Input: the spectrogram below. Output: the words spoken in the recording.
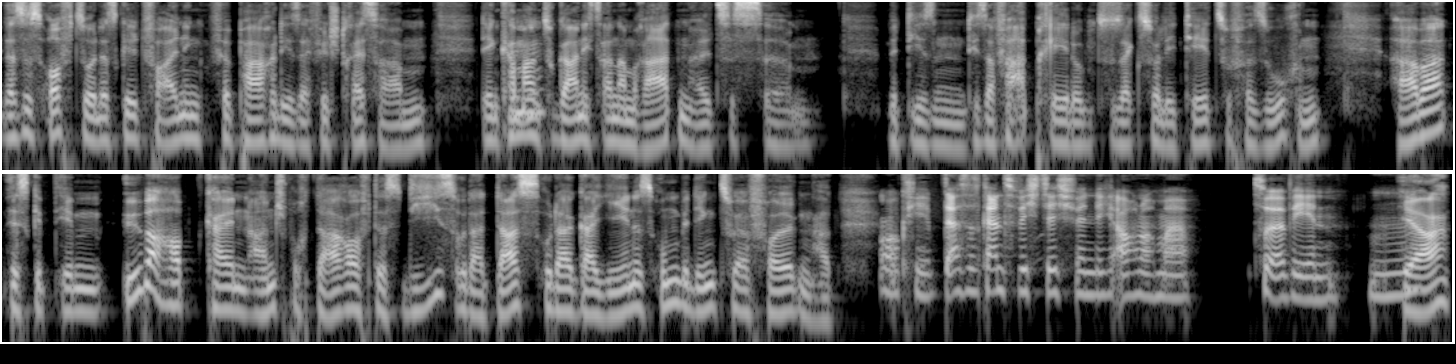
Das ist oft so. Das gilt vor allen Dingen für Paare, die sehr viel Stress haben. Den kann mhm. man zu gar nichts anderem raten, als es ähm, mit diesen, dieser Verabredung zur Sexualität zu versuchen. Aber es gibt eben überhaupt keinen Anspruch darauf, dass dies oder das oder gar jenes unbedingt zu erfolgen hat. Okay, das ist ganz wichtig, finde ich auch nochmal zu erwähnen. Mhm. Ja,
